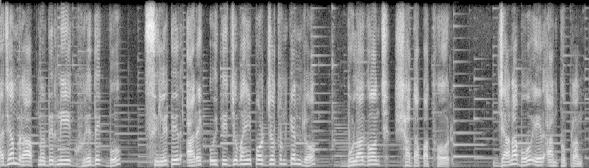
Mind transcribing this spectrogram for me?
আজ আমরা আপনাদের নিয়ে ঘুরে দেখব সিলেটের আরেক ঐতিহ্যবাহী পর্যটন কেন্দ্র, বুলাগঞ্জ সাদা পাথর। জানাব এর আন্তঃপ্রান্ত।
